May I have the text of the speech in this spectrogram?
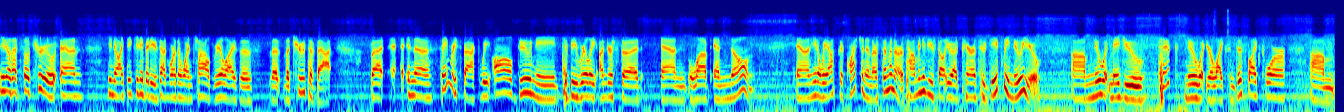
You know that's so true, and you know, I think anybody who's had more than one child realizes the the truth of that. But in the same respect, we all do need to be really understood and loved and known. And you know, we ask a question in our seminars: How many of you felt you had parents who deeply knew you, um, knew what made you tick, knew what your likes and dislikes were, um,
